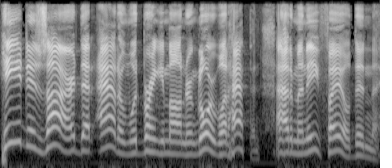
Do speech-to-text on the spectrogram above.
He desired that Adam would bring him honor and glory. What happened? Adam and Eve failed, didn't they?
